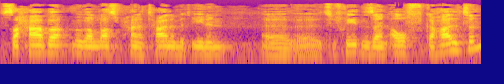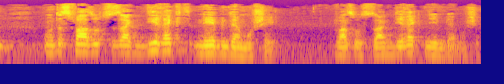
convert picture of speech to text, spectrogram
Sahaba, möge Allah subhanahu wa ta'ala mit ihnen äh, zufrieden sein, aufgehalten. Und das war sozusagen direkt neben der Moschee. War sozusagen direkt neben der Moschee.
